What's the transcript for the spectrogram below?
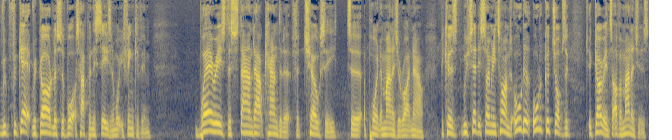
re- forget, regardless of what's happened this season and what you think of him, where is the standout candidate for Chelsea to appoint a manager right now? Because we've said it so many times. All the all the good jobs are, are going to other managers.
